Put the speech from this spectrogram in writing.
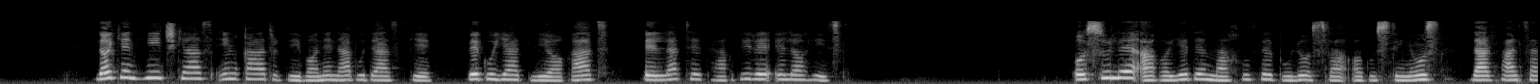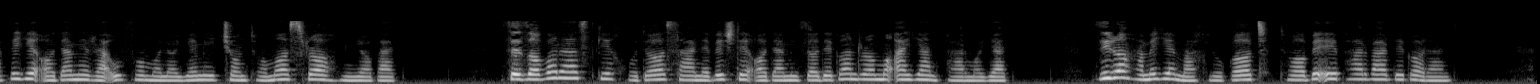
لکن هیچ کس اینقدر دیوانه نبوده است که بگوید لیاقت علت تقدیر الهی است. اصول عقاید مخوف بولس و آگوستینوس در فلسفه آدم رعوف و ملایمی چون توماس راه مییابد. سزاوار است که خدا سرنوشت آدمیزادگان را معین فرماید زیرا همه مخلوقات تابع پروردگارند.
